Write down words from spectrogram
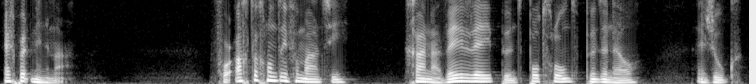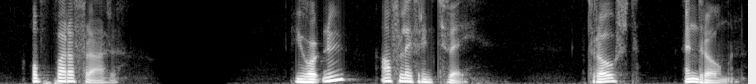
Egbert Minema. Voor achtergrondinformatie ga naar www.potgrond.nl en zoek op Parafrase. Je hoort nu aflevering 2: Troost en dromen.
